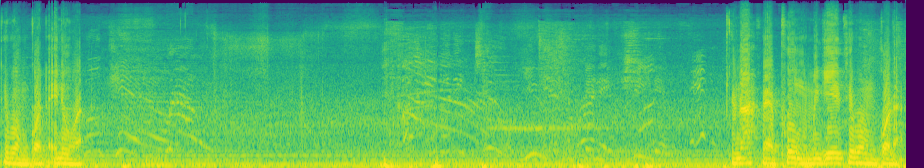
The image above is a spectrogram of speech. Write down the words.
ที่ผมกดให้ดูอะ นะแบบพุ่งเมื่อกี้ที่ผมกดอะ่ะ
